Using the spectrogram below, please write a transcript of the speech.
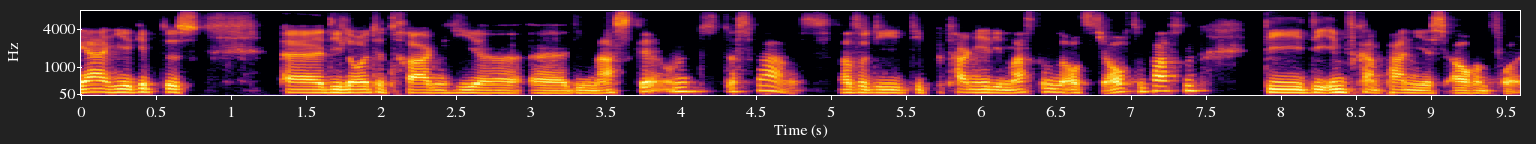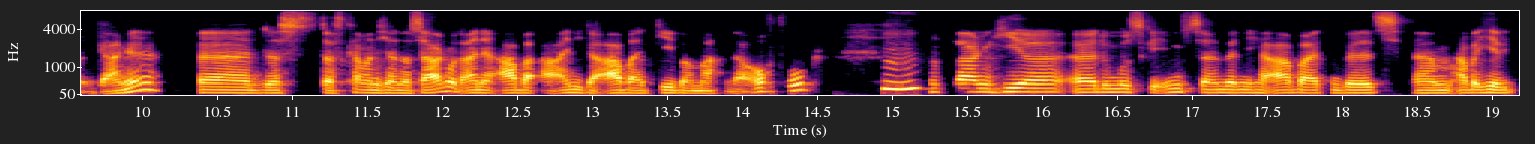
Ja, hier gibt es, äh, die Leute tragen hier äh, die Maske und das war es. Also die, die tragen hier die Maske, um auf sich aufzupassen. Die, die Impfkampagne ist auch im vollen Gange. Äh, das, das kann man nicht anders sagen. Und eine, aber, einige Arbeitgeber machen da auch Druck mhm. und sagen, hier, äh, du musst geimpft sein, wenn du hier arbeiten willst. Ähm, aber hier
